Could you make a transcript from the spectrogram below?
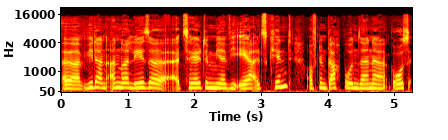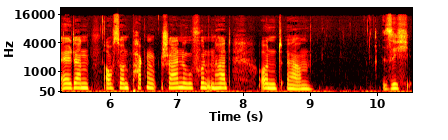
äh, wieder ein anderer Leser erzählte mir, wie er als Kind auf dem Dachboden seiner Großeltern auch so ein Packen Scheine gefunden hat. Und ähm, sich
